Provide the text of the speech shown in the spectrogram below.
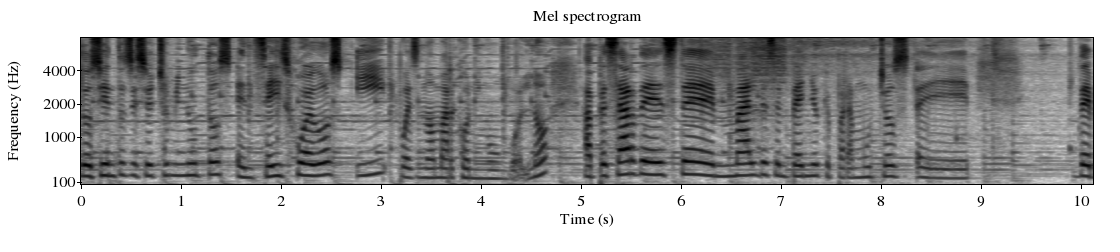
218 minutos en 6 juegos y pues no marcó ningún gol, ¿no? A pesar de este mal desempeño que para muchos eh, de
